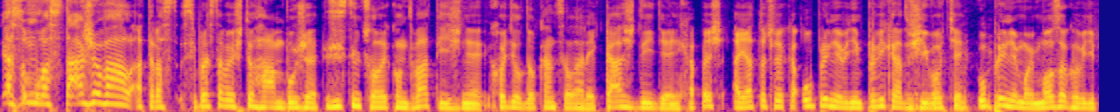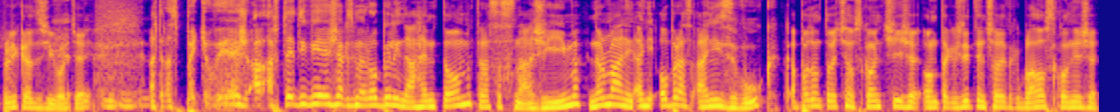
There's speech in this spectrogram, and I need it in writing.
ja som u vás stážoval. A teraz si predstavuješ tú hambu, že ty si s tým človekom dva týždne chodil do kancelárie každý deň, chápeš? A ja to človeka úprimne vidím prvýkrát v živote. Úprimne môj mozog ho vidí prvýkrát v živote. A teraz, Peťo, vieš, a, a vtedy vieš, jak sme robili na hentom, teraz sa snažím. Normálne ani obraz, ani zvuk. A potom to väčšinou skončí, že on tak vždy ten človek tak blahosklonne, že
